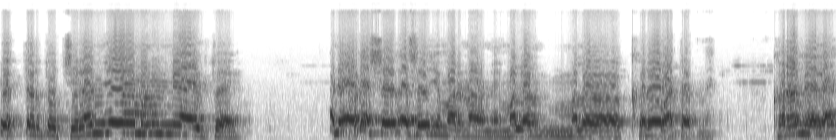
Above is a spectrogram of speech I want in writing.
एकतर तो चिरंजीव म्हणून मी ऐकतोय आणि एवढे सहजासहजी मारणार नाही. मला मला खरं वाटत नाही. खरं मेलाय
